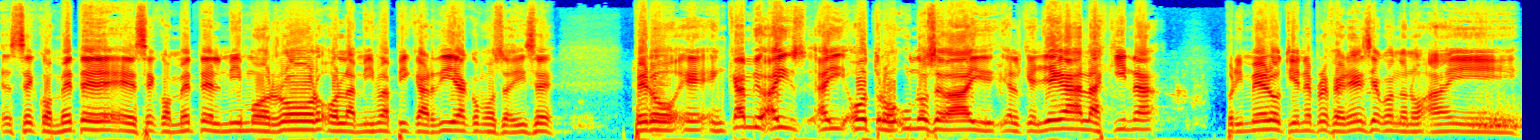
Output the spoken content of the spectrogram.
eh, se comete, eh, se comete el mismo error o la misma picardía, como se dice. Pero eh, en cambio hay, hay otro, uno se va y el que llega a la esquina primero tiene preferencia cuando no hay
